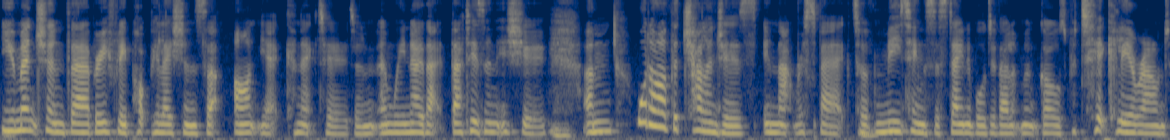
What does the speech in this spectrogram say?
You mentioned there briefly populations that aren't yet connected, and, and we know that that is an issue. Mm -hmm. um, what are the challenges in that respect of mm -hmm. meeting the Sustainable Development Goals, particularly around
